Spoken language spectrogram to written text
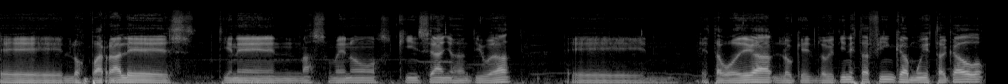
Eh, los parrales tienen más o menos 15 años de antigüedad. Eh, esta bodega, lo que, lo que tiene esta finca muy destacado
